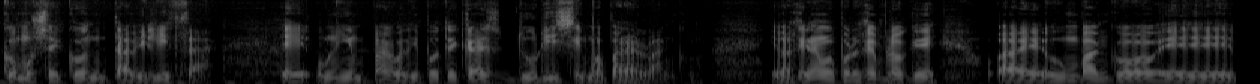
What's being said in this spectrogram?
cómo se contabiliza eh, un impago de hipoteca es durísimo para el banco. Imaginemos, por ejemplo, que eh, un banco eh,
